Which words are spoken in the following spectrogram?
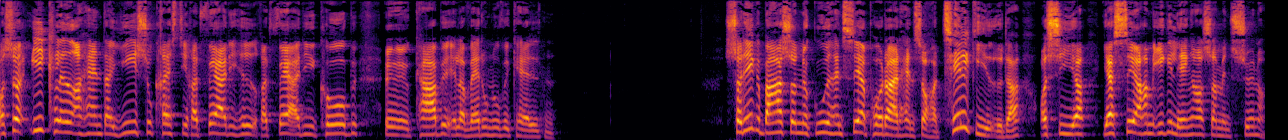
og så iklæder han dig Jesu Kristi retfærdighed, retfærdige kåbe, øh, kappe, eller hvad du nu vil kalde den. Så det er ikke bare sådan, at Gud han ser på dig, at han så har tilgivet dig og siger, jeg ser ham ikke længere som en synder.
